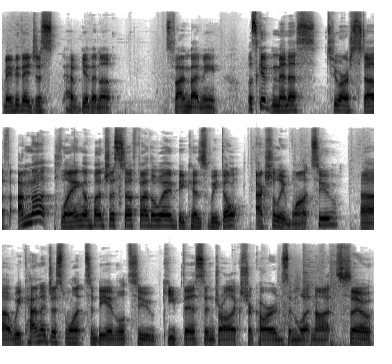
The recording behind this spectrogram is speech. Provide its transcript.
maybe they just have given up. It's fine by me. Let's give Menace to our stuff. I'm not playing a bunch of stuff, by the way, because we don't actually want to. Uh, we kind of just want to be able to keep this and draw extra cards and whatnot. So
